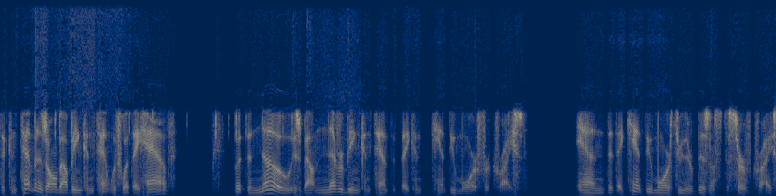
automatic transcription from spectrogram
the contentment is all about being content with what they have but the no is about never being content that they can can't do more for Christ, and that they can't do more through their business to serve Christ.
